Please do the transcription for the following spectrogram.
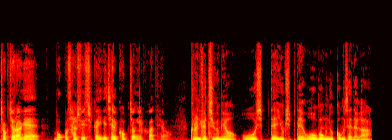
적절하게 먹고 살 수 있을까 이게 제일 걱정일 것 같아요. 그러니까 지금요, 50대, 60대, 5060 세대가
